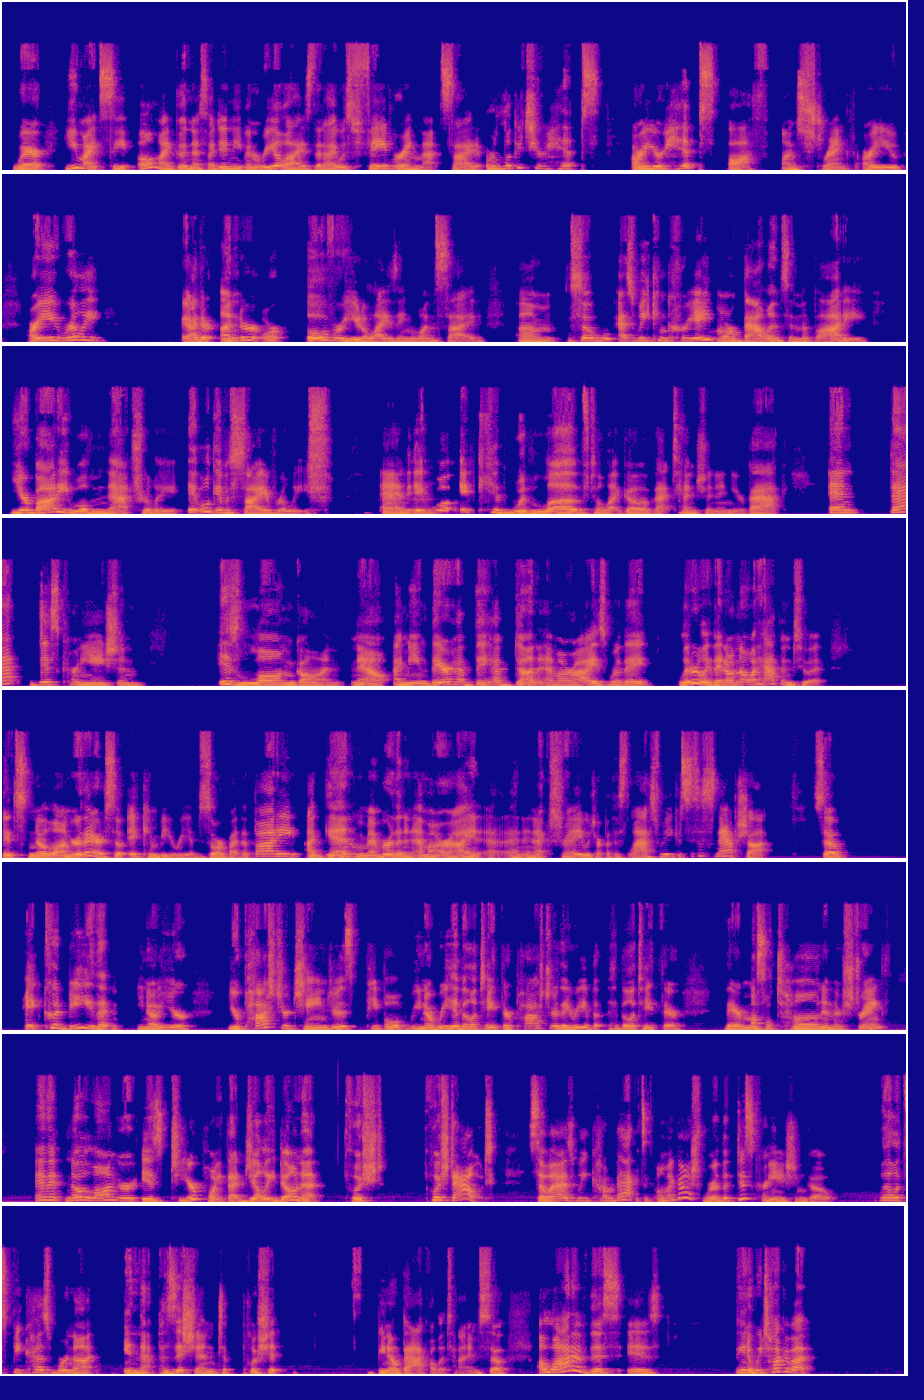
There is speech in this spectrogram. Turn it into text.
where you might see oh my goodness i didn't even realize that i was favoring that side. Or look at your hips. Are your hips off on strength? Are you are you really either under or overutilizing one side um, so as we can create more balance in the body your body will naturally it will give a sigh of relief and mm-hmm. it will it could would love to let go of that tension in your back and that disc herniation is long gone now i mean there have they have done mris where they literally they don't know what happened to it it's no longer there. So it can be reabsorbed by the body. Again, remember that an MRI and an X-ray, we talked about this last week, it's just a snapshot. So it could be that, you know, your your posture changes, people, you know, rehabilitate their posture, they rehabilitate their their muscle tone and their strength, and it no longer is to your point that jelly donut pushed pushed out. So as we come back, it's like, oh my gosh, where'd the disc herniation go? Well, it's because we're not in that position to push it you know back all the time so a lot of this is you know we talk about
